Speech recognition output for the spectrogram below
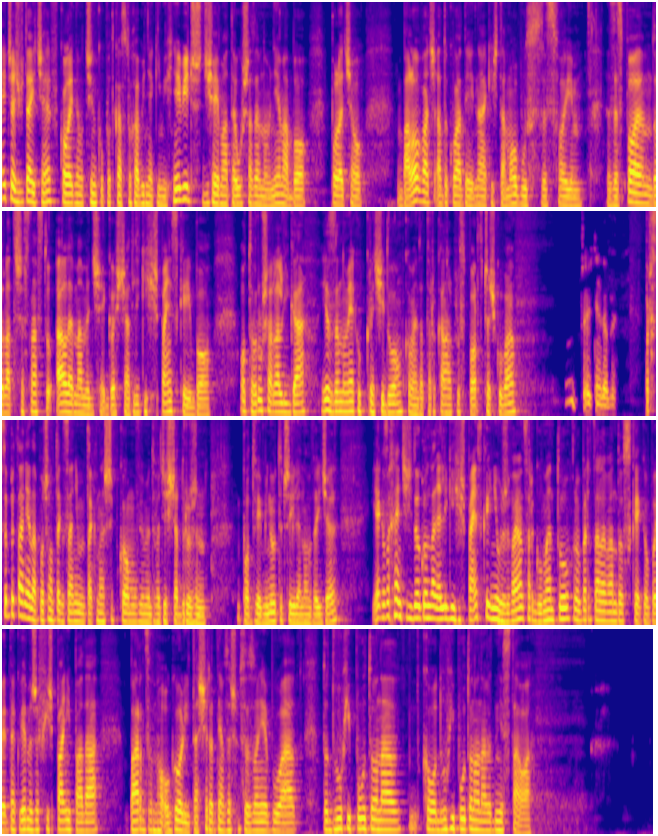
Hej, cześć, witajcie w kolejnym odcinku podcastu Habiniak i Michniewicz. Dzisiaj Mateusza ze mną nie ma, bo poleciał balować, a dokładniej na jakiś tam obóz ze swoim zespołem do lat 16, ale mamy dzisiaj gościa od Ligi Hiszpańskiej, bo oto rusza La Liga. Jest ze mną Jakub Kręcidło, komentator Kanal Plus Sport. Cześć Kuba. Cześć, dzień dobry. Proste pytanie na początek, zanim tak na szybko omówimy 20 drużyn po dwie minuty, czy ile nam wyjdzie. Jak zachęcić do oglądania Ligi Hiszpańskiej, nie używając argumentu Roberta Lewandowskiego? Bo jednak wiemy, że w Hiszpanii pada bardzo mało goli. Ta średnia w zeszłym sezonie była do 2,5 tona, około 2,5 tona nawet nie stała.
